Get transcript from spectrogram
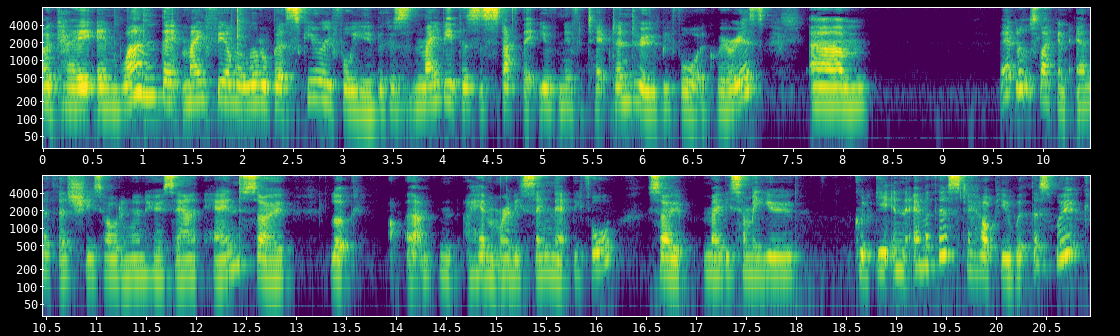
okay? And one that may feel a little bit scary for you because maybe this is stuff that you've never tapped into before, Aquarius. Um, that looks like an amethyst she's holding in her hand. So look, I haven't really seen that before. So maybe some of you could get an amethyst to help you with this work.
